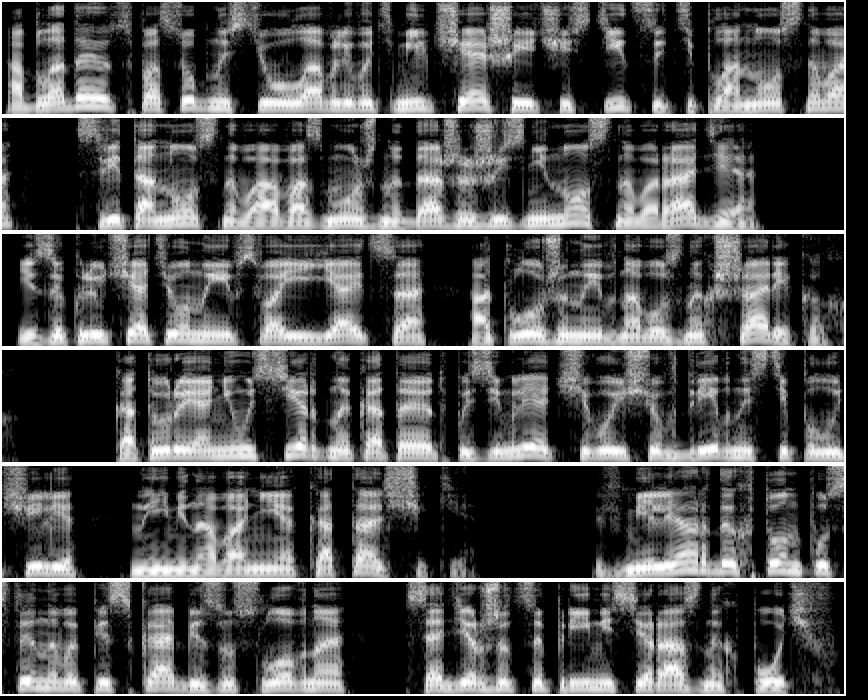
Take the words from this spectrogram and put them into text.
обладают способностью улавливать мельчайшие частицы теплоносного, светоносного, а возможно даже жизненосного радия и заключать он оные в свои яйца, отложенные в навозных шариках, которые они усердно катают по земле, от чего еще в древности получили наименование «катальщики». В миллиардах тонн пустынного песка, безусловно, содержатся примеси разных почв,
